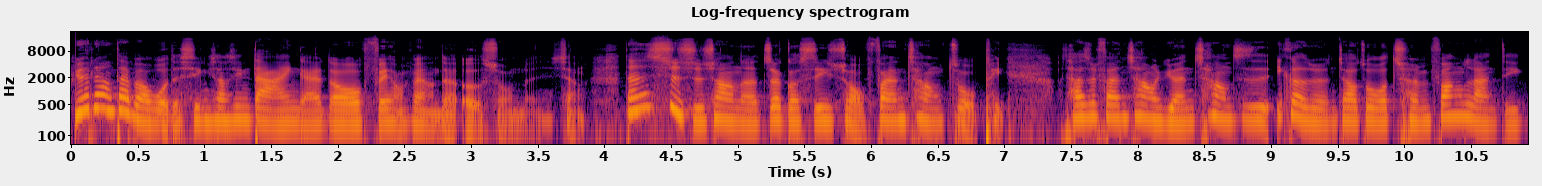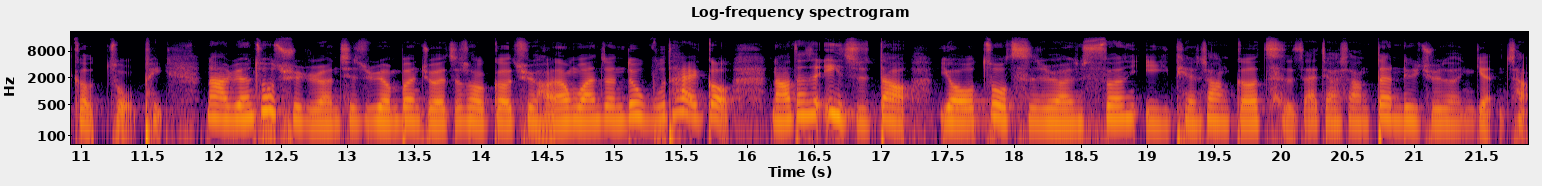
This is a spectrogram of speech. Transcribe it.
月亮代表我的心，相信大家应该都非常非常的耳熟能详。但是事实上呢，这个是一首翻唱作品，它是翻唱原唱是一个人叫做陈芳兰的一个作品。那原作曲人其实原本觉得这首歌曲好像完整度不太够，然后但是一直到由作词人孙怡填上歌词，再加上邓丽君的演唱，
